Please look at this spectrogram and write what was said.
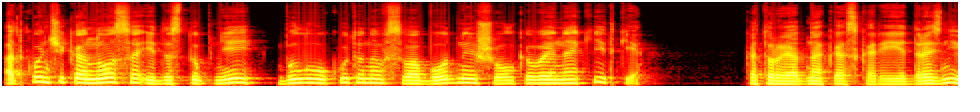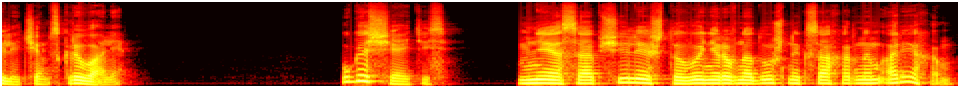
от кончика носа и до ступней, было укутано в свободные шелковые накидки, которые, однако, скорее дразнили, чем скрывали. «Угощайтесь. Мне сообщили, что вы неравнодушны к сахарным орехам,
